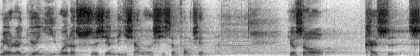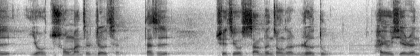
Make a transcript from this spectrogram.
没有人愿意为了实现理想而牺牲奉献。有时候开始是有充满着热忱，但是却只有三分钟的热度。还有一些人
